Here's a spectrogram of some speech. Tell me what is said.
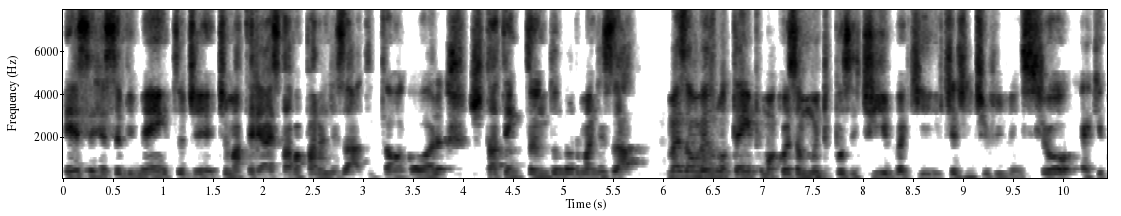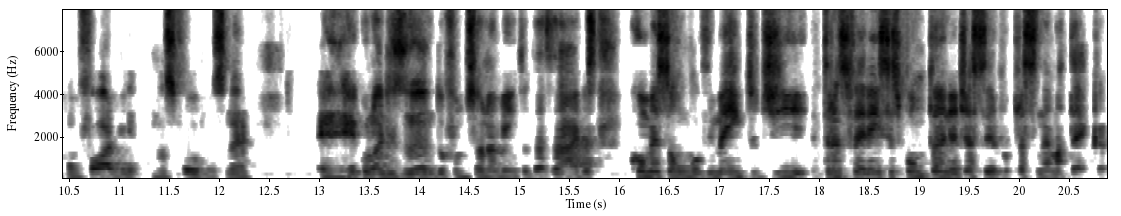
Esse recebimento de, de materiais estava paralisado, então agora a gente está tentando normalizar. Mas, ao mesmo tempo, uma coisa muito positiva que, que a gente vivenciou é que, conforme nós fomos né, é, regularizando o funcionamento das áreas, começou um movimento de transferência espontânea de acervo para a Cinemateca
